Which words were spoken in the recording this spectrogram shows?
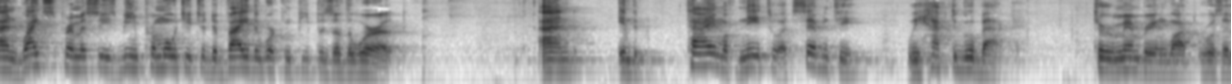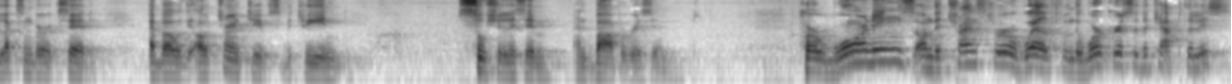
and white supremacy is being promoted to divide the working peoples of the world. And in the time of NATO at 70, we have to go back to remembering what Rosa Luxemburg said about the alternatives between socialism and barbarism. Her warnings on the transfer of wealth from the workers to the capitalists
